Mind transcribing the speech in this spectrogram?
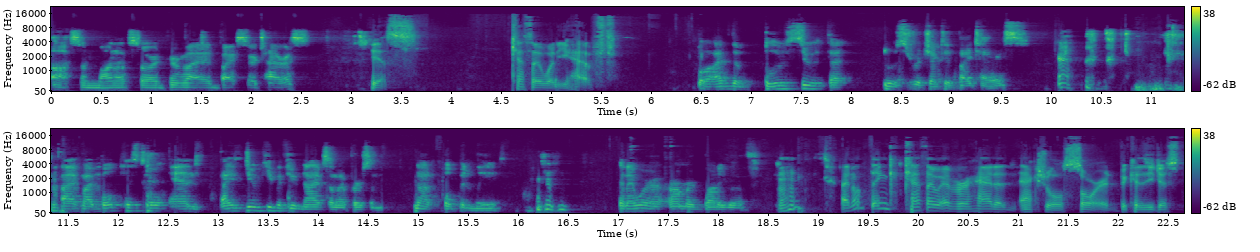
awesome mono sword provided by Sir Tyrus. Yes. Ketha, what do you have? well, I have the blue suit that was rejected by Tyrus. I have my bolt pistol, and I do keep a few knives on my person, not openly. and I wear an armored body glove. I don't think Ketho ever had an actual sword because he just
